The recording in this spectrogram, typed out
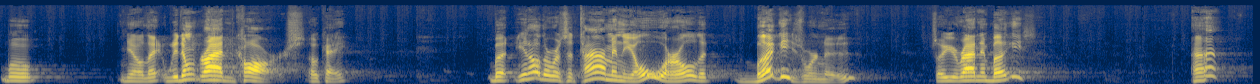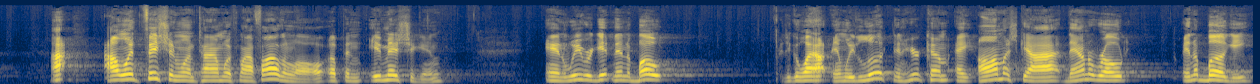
Well, you know, they, we don't ride in cars, okay? But, you know, there was a time in the old world that buggies were new. So you're riding in buggies? Huh? I, I went fishing one time with my father in law up in, Michigan, and we were getting in a boat to go out, and we looked, and here come a Amish guy down the road in a buggy,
